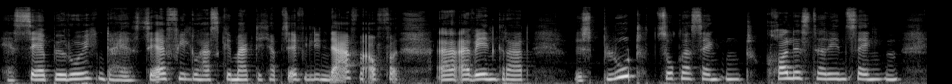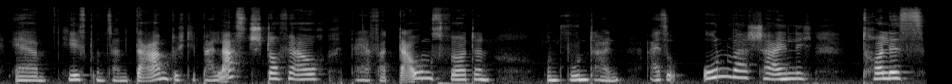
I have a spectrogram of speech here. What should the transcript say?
Er ist sehr beruhigend, daher sehr viel, du hast gemerkt, ich habe sehr viel die Nerven auch äh, erwähnt gerade. Ist Blutzucker senkend, Cholesterin senken. Er hilft unseren Darm durch die Ballaststoffe auch, daher verdauungsfördern und wundheilen. Also unwahrscheinlich tolles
